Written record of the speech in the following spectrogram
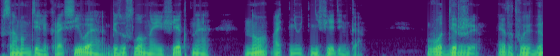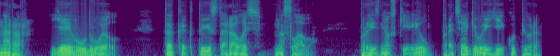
в самом деле красивая, безусловно эффектная, но отнюдь не Феденька. Вот, держи, это твой гонорар. Я его удвоил, так как ты старалась на славу, произнес Кирилл, протягивая ей купюры.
